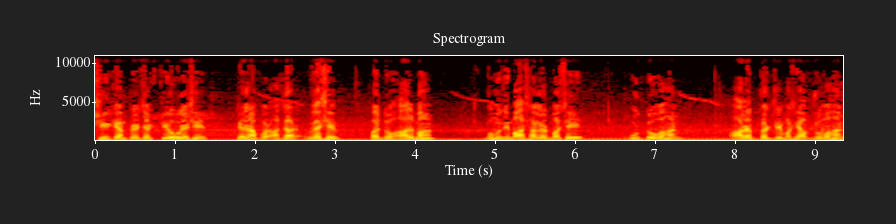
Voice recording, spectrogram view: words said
સી ટેમ્પરેચર કેવું રહેશે તેના પર આધાર રહેશે પરંતુ હાલમાં ભૂમધ્ય મહાસાગરમાંથી ઉડતું વહન, આરબ કન્ટ્રીમાંથી આવતું વહન,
